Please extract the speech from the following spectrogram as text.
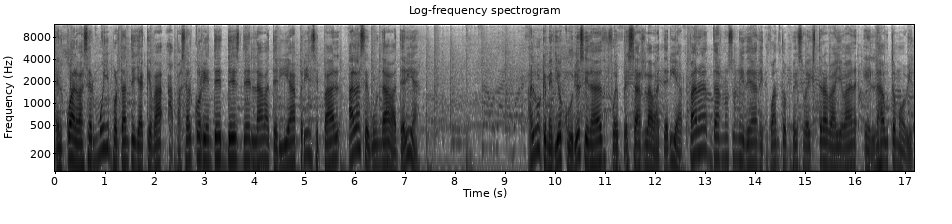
el cual va a ser muy importante ya que va a pasar corriente desde la batería principal a la segunda batería. Algo que me dio curiosidad fue pesar la batería para darnos una idea de cuánto peso extra va a llevar el automóvil.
